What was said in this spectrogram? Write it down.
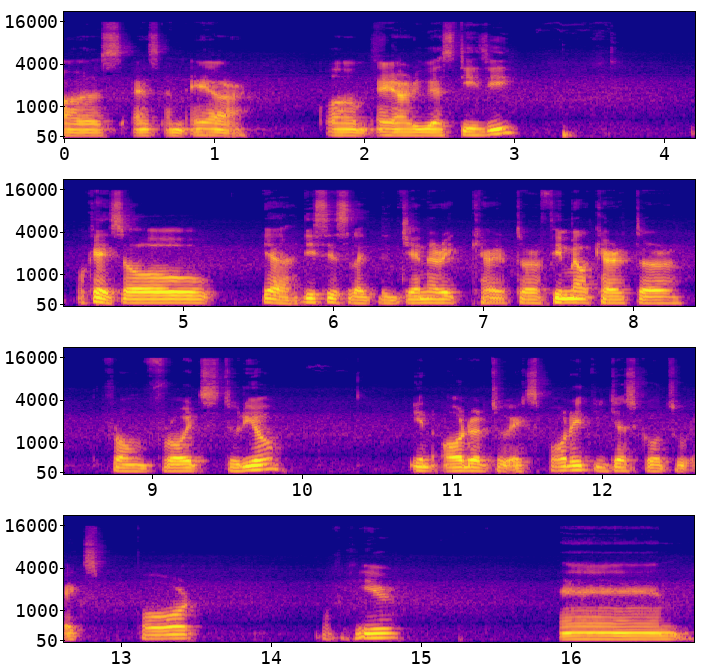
as, as an AR, um, AR USDZ. Okay, so yeah, this is like the generic character, female character from VRoid Studio. In order to export it, you just go to export over here and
